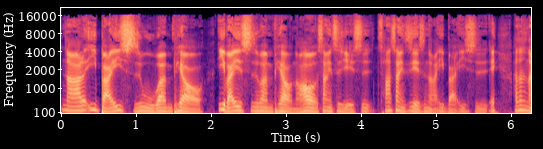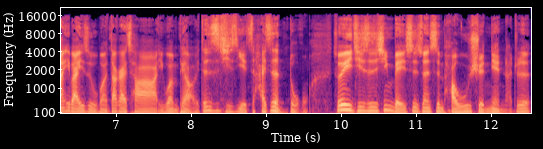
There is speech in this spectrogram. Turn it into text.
拿了一百一十五万票，一百一十四万票，然后上一次也是，他上一次也是拿一百一十，诶，他是拿一百一十五万，大概差一万票，但是其实也是还是很多，所以其实新北市算是毫无悬念啦，就是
